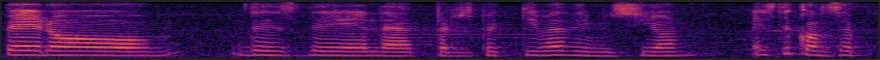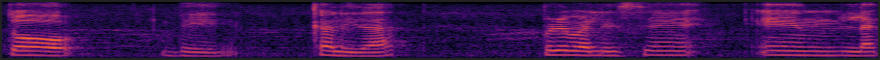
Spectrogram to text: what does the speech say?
Pero desde la perspectiva de misión, este concepto de calidad prevalece en la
